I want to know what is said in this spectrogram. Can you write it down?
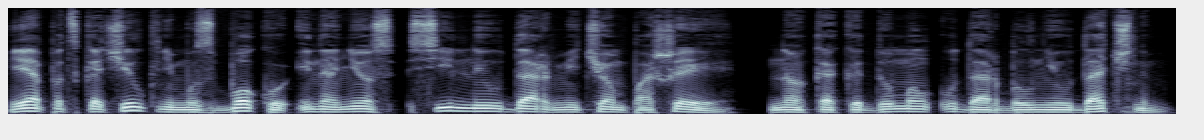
Я подскочил к нему сбоку и нанес сильный удар мечом по шее, но, как и думал, удар был неудачным.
